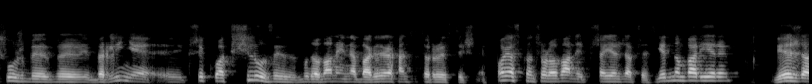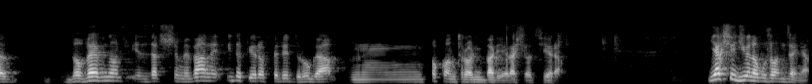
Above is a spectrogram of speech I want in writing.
służby w Berlinie. E, Przykład śluzy zbudowanej na barierach antyterrorystycznych. Pojazd kontrolowany przejeżdża przez jedną barierę, wjeżdża do wewnątrz, jest zatrzymywany i dopiero wtedy druga mm, po kontroli bariera się otwiera. Jak się dzielą urządzenia?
